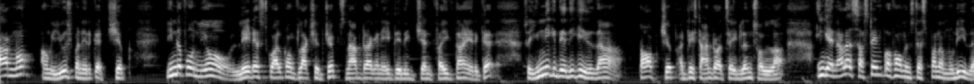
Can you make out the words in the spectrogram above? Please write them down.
காரணம் அவங்க யூஸ் பண்ணியிருக்க சிப் இந்த ஃபோன்லேயும் latest Qualcomm flagship chips Snapdragon eight elite gen five தான் இருக்குது ஸோ இன்றைக்கி தேதிக்கு இதுதான். Top chip at least Android சைட்லன்னு சொல்லலாம். இங்கே என்னால் சஸ்டைன் பர்ஃபார்மன்ஸ் டெஸ்ட் பண்ண முடியல.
